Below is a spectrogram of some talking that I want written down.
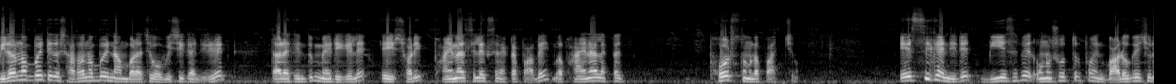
বিরানব্বই থেকে সাতানব্বই নাম্বার আছে ওবিসি ক্যান্ডিডেট তারা কিন্তু মেডিকেলে এই সরি ফাইনাল সিলেকশন একটা পাবে বা ফাইনাল একটা ফোর্স তোমরা পাচ্ছ। এসসি ক্যান্ডিডেট বিএসএফের উনসত্তর পয়েন্ট বারো গেছিল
